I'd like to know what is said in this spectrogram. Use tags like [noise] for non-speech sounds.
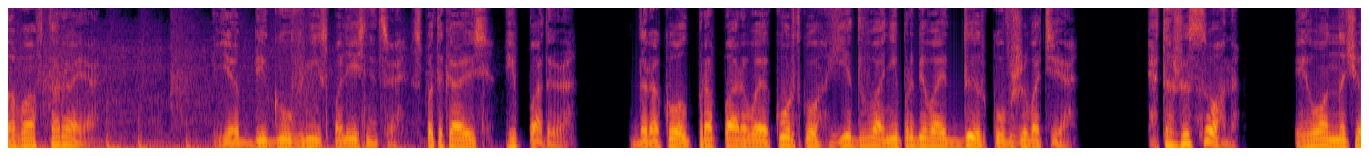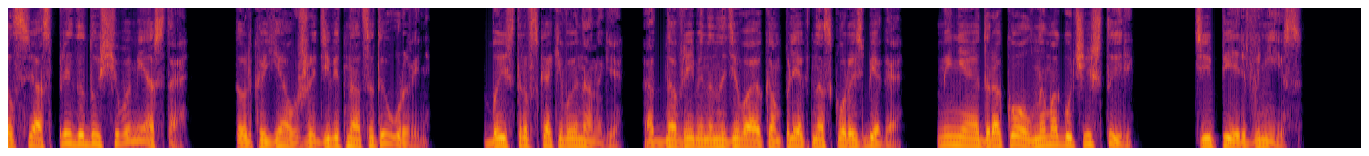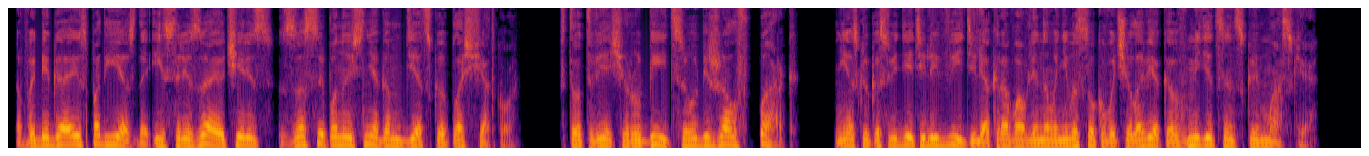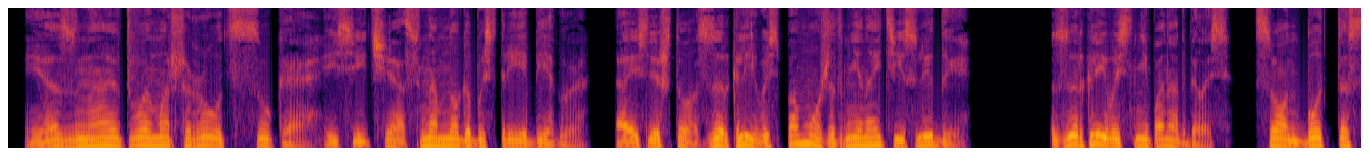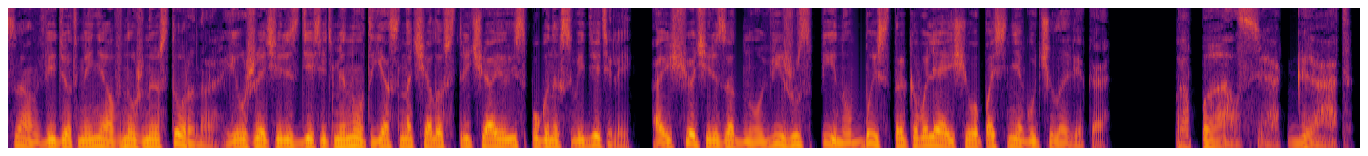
Глава вторая. Я бегу вниз по лестнице, спотыкаюсь и падаю. Дракол, пропарывая куртку, едва не пробивает дырку в животе. Это же сон! И он начался с предыдущего места. Только я уже девятнадцатый уровень. Быстро вскакиваю на ноги, одновременно надеваю комплект на скорость бега, меняю дракол на могучий штырь. Теперь вниз. Выбегаю из подъезда и срезаю через засыпанную снегом детскую площадку. В тот вечер убийца убежал в парк. Несколько свидетелей видели окровавленного невысокого человека в медицинской маске. «Я знаю твой маршрут, сука, и сейчас намного быстрее бегаю. А если что, зыркливость поможет мне найти следы». Зыркливость не понадобилась. Сон будто сам ведет меня в нужную сторону, и уже через десять минут я сначала встречаю испуганных свидетелей, а еще через одну вижу спину быстро ковыляющего по снегу человека. Попался, гад.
